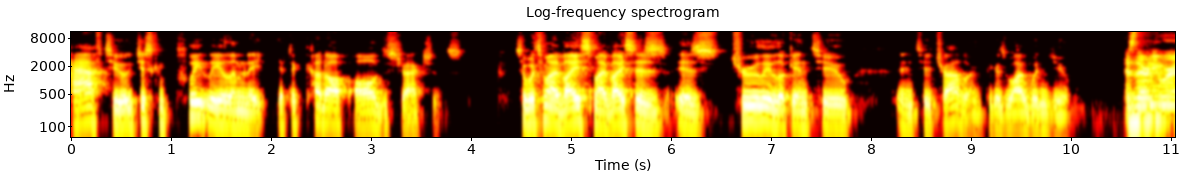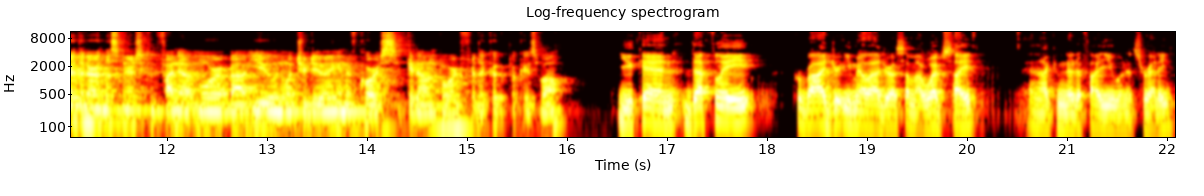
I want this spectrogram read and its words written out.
have to just completely eliminate. You have to cut off all distractions. So, what's my advice? My advice is is truly look into into traveling because why wouldn't you? Is there anywhere that our listeners can find out more about you and what you're doing, and of course, get on board for the cookbook as well? You can definitely provide your email address on my website, and I can notify you when it's ready.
